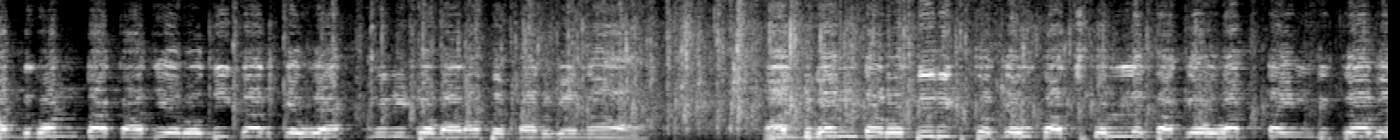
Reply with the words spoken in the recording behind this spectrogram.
আট ঘণ্টা কাজের অধিকার কেউ এক মিনিটও বাড়াতে পারবে না। আট ঘণ্টার অতিরিক্ত কেউ কাজ করলে তাকে ওভার টাইম দিতে হবে।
